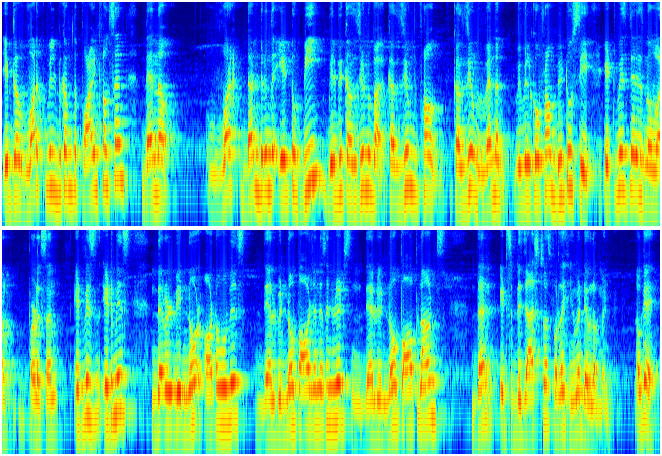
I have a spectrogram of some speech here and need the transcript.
If the work will become the point function then the work done during the a to b will be consumed by consumed from consumed when the we will go from b to c. It means there is no work production. It means it means there will be no automobiles there will be no power generation units there will be no power plants. Then it's disastrous for the human development. Okay?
